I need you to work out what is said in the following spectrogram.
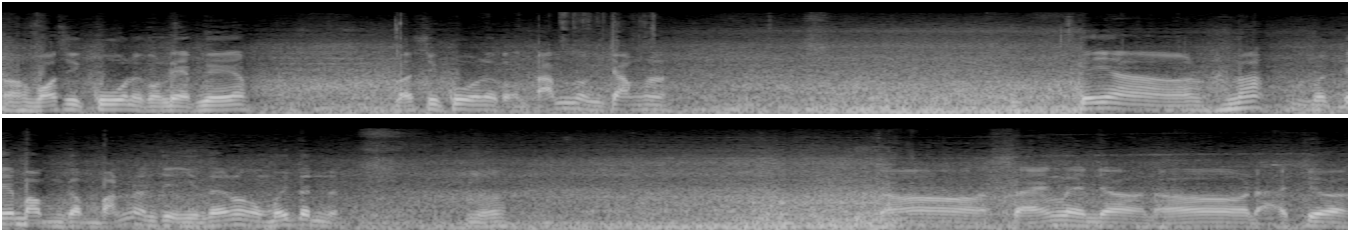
À, vỏ xi cua này còn đẹp ghê em vỏ xi cua này còn 8 phần trăm ha. Cái uh, nó cái bầm cầm bánh anh chị nhìn thấy nó còn mới tinh nữa đó sáng lên chưa? Đó đã chưa?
